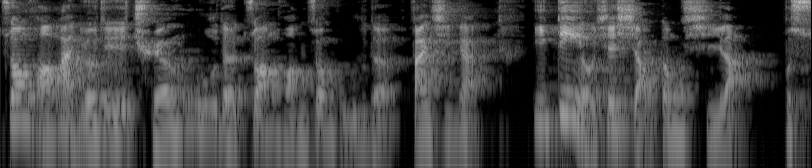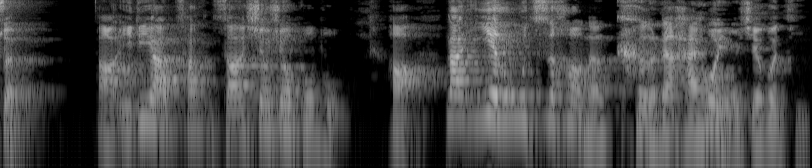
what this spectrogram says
装潢案，尤其是全屋的装潢、中古屋的翻新案，一定有些小东西啦不顺啊，一定要常常修修补补。好，那验屋之后呢，可能还会有一些问题，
